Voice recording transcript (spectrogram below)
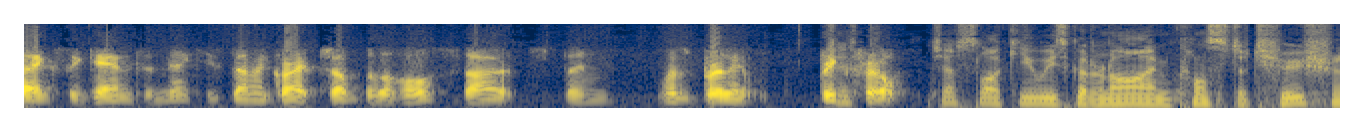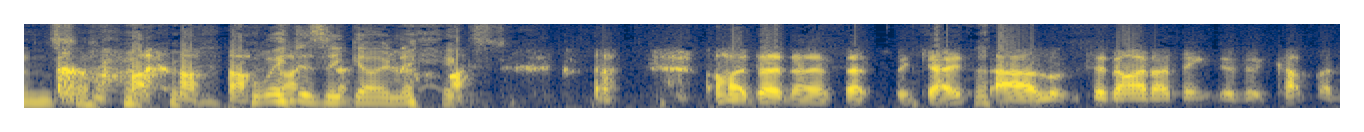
thanks again to Nick. He's done a great job with the horse. So it's been was brilliant. Big just, thrill. Just like you, he's got an iron constitution. So where does he go next? I don't know if that's the case. Uh, look, tonight I think there's a couple. Of,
